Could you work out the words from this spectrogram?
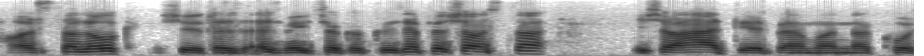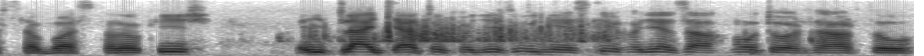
asztalok, sőt ez, ez még csak a közepes asztal, és a háttérben vannak hosszabb asztalok is. Itt látjátok, hogy ez úgy néz ki, hogy ez a motortartó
